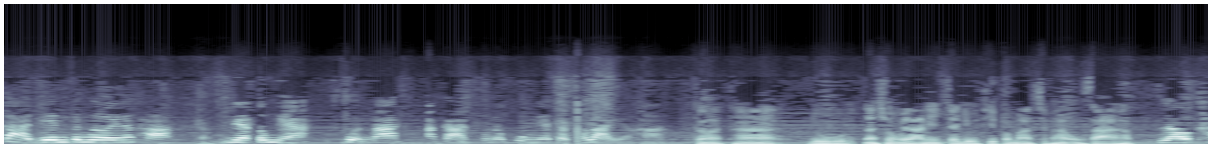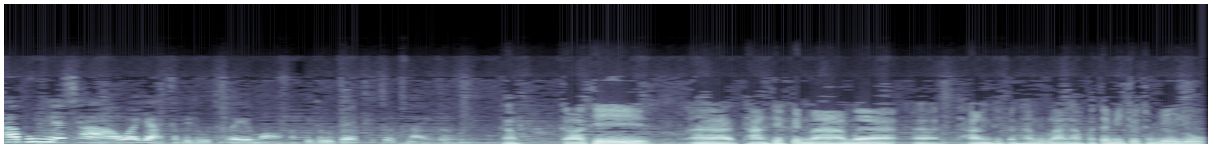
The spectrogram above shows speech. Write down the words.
ากาศเย็นจังเลยนะคะ เนี่ยตรงเนี้ยส่วนมากอากาศอุณหภูมิเนี้ยจะเท่าไหร่อะคะก็ถ้าอยู่ณช่วงเวลานี้จะอยู่ที่ประมาณ 15 องศาครับเราถ้าพรุ่งนี้เช้าว่าอยากจะไปดูทะเลหมอกอะไปดูได้ที่จุดไหนเอ่ยครับ ก็ที่อ่าทางที่ขึ้นมาเมื่ออาทางที่เป็นทางลูกรังครับก็จะมีจุดชมวิวอยู่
